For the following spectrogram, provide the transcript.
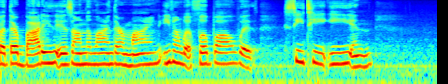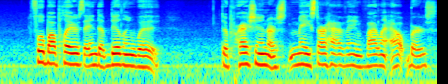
but their body is on the line, their mind, even with football, with CTE and football players that end up dealing with depression or may start having violent outbursts.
